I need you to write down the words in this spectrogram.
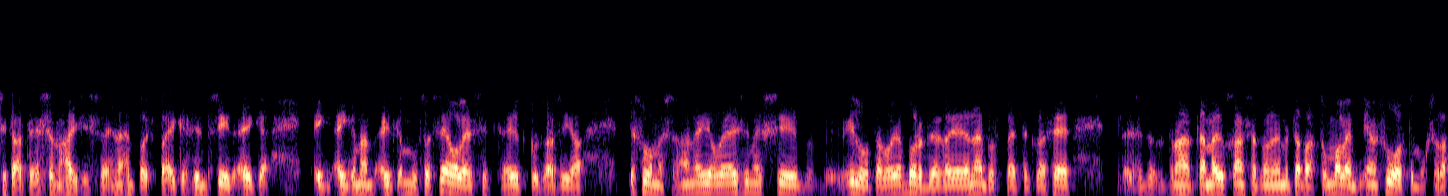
sitaateissa naisissa ja näin poispäin, eikä, siitä, eikä, eikä, eikä, mä, eikä musta se ole sitten se ykkösasia. Ja Suomessahan ei ole esimerkiksi ilotaloja, bordelleja ja näin poispäin, että kyllä se, se tämä, tämä kansakunnan tapahtuu molempien suostumuksella.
